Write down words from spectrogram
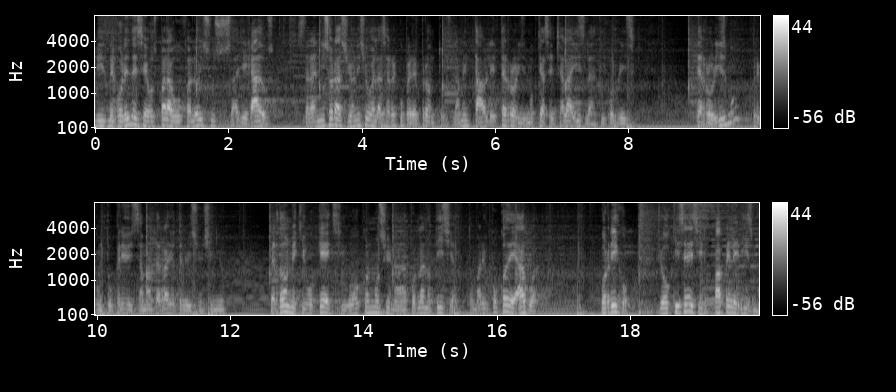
Mis mejores deseos para Buffalo y sus allegados. Estarán mis oraciones y ojalá se recupere pronto. Es lamentable el terrorismo que acecha la isla, dijo Risk. ¿Terrorismo? preguntó un periodista más de Radio Televisión Shinyu. Perdón, me equivoqué, sigo conmocionada por la noticia, tomaré un poco de agua. Corrijo, yo quise decir papelerismo,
